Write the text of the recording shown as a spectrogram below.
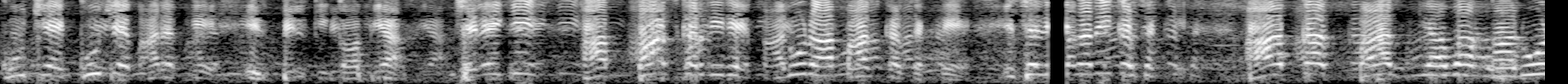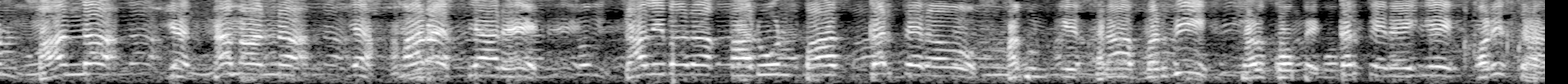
کوچے کوچے بھارت کے اس بل کی کاپیاں چلے گی۔ آپ پاس کر دیجیے، قانون آپ پاس کر سکتے ہیں۔ اس سے پیدا نہیں کر سکتے۔ آپ کا پاس کیا ہوا قانون ماننا یا نہ ماننا، یہ ہمارا اختیار ہے۔ تم ظالمانہ قانون پاس کرتے رہو۔ ہم ان کی خلاف ورزی سڑکوں پہ کرتے رہیں گے اور اس طرح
